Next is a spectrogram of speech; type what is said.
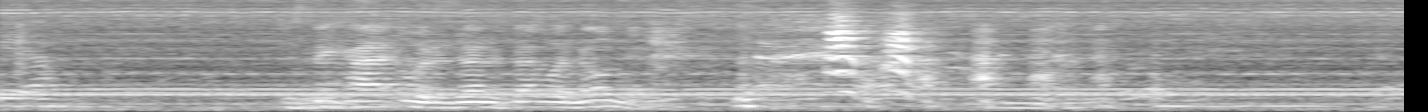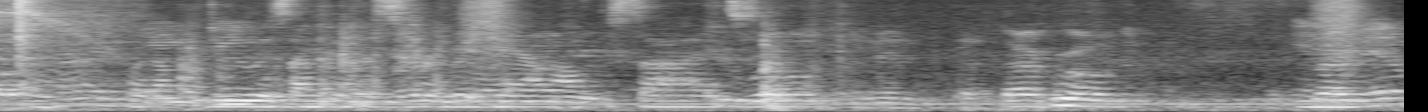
Yeah. Just think how it would have done if that wasn't on there. What I'm gonna do is I'm gonna scrape it down off the sides. Two rows, and then the third row, In the middle?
